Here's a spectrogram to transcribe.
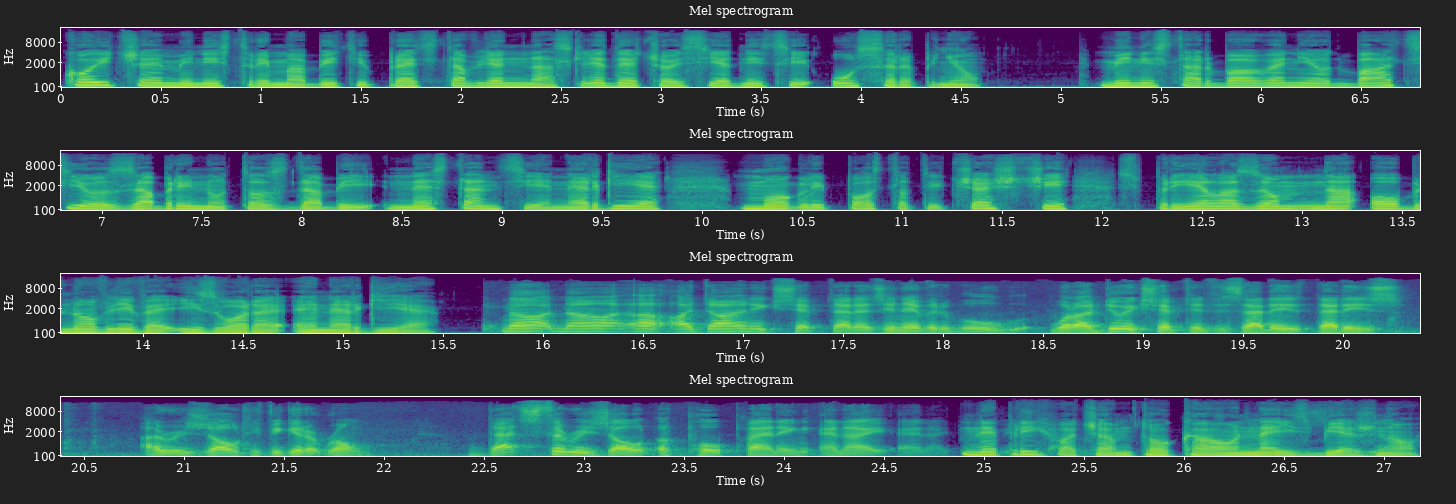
koji će ministrima biti predstavljen na sljedećoj sjednici u srpnju. Ministar Bowen je odbacio zabrinutost da bi nestanci energije mogli postati češći s prijelazom na obnovljive izvore energije. No, no, I don't accept that as inevitable. What I do accept is that is, that is a result if you get it wrong. Ne prihvaćam to kao neizbježno.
